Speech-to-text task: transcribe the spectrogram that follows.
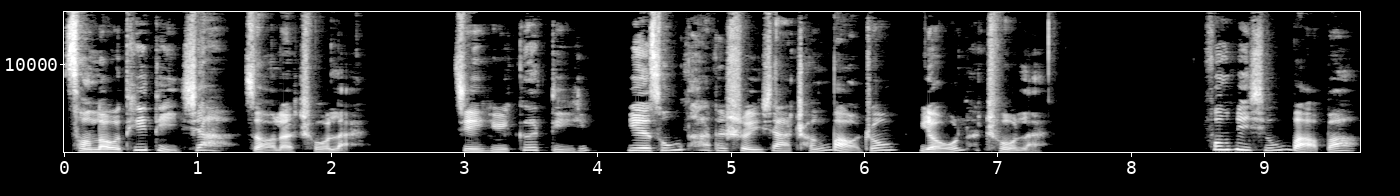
从楼梯底下走了出来，金鱼哥迪也从他的水下城堡中游了出来。蜂蜜熊宝宝。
